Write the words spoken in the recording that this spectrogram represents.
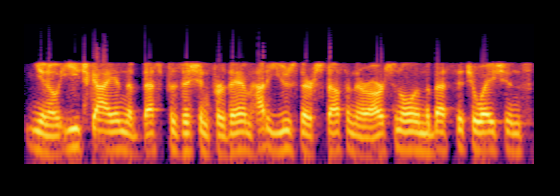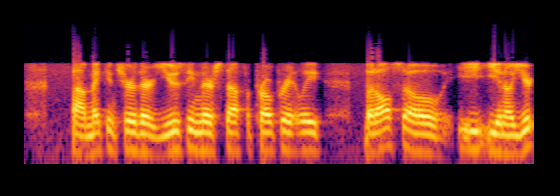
you know each guy in the best position for them, how to use their stuff and their arsenal in the best situations, uh, making sure they're using their stuff appropriately, but also you know you're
